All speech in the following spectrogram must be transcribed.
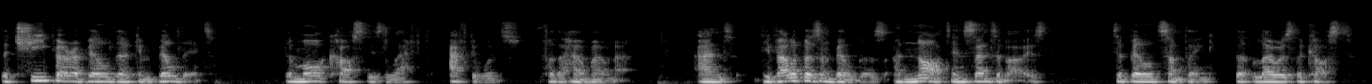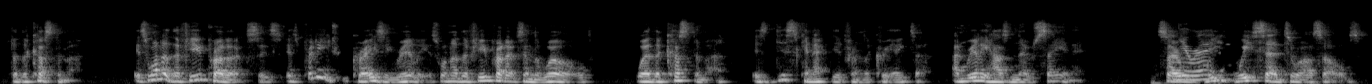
the cheaper a builder can build it, the more cost is left afterwards for the homeowner. And developers and builders are not incentivized to build something that lowers the cost for the customer it's one of the few products. It's it's pretty crazy, really. It's one of the few products in the world where the customer is disconnected from the creator and really has no say in it. So right. we, we said to ourselves,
